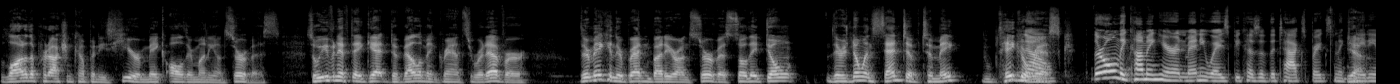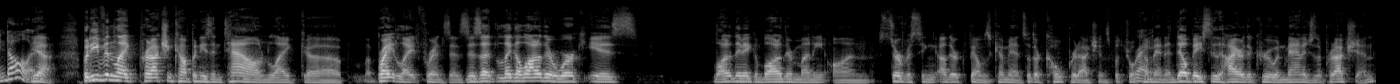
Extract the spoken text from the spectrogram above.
a lot of the production companies here make all their money on service. So even if they get development grants or whatever, they're making their bread and butter on service. So they don't, there's no incentive to make, take a No. risk. They're only coming here in many ways because of the tax breaks and the Yeah. Canadian dollar. Yeah, but even like production companies in town, like uh, Brightlight, for instance, is that like a lot of their work is a lot of they make a lot of their money on servicing other films come in. So they're co-productions, which will come in, and they'll basically hire the crew and manage the production.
